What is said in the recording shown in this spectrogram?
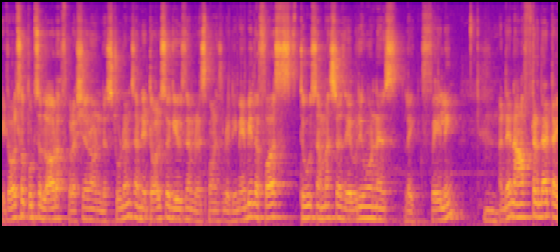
It also puts a lot of pressure on the students and it also gives them responsibility. Maybe the first two semesters everyone is like failing. Hmm. and then after that i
